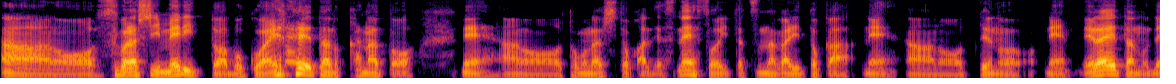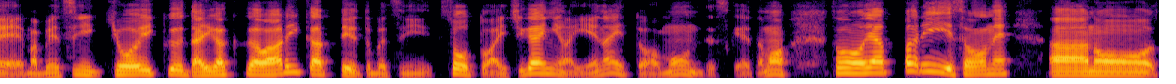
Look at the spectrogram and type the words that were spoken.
あの、素晴らしいメリットは僕は得られたのかなと、ね、あの、友達とかですね、そういったつながりとかね、あの、っていうのをね、得られたので、まあ別に教育、大学が悪いかっていうと別にそうとは一概には言えないとは思うんですけれども、その、やっぱり、そのね、あの、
